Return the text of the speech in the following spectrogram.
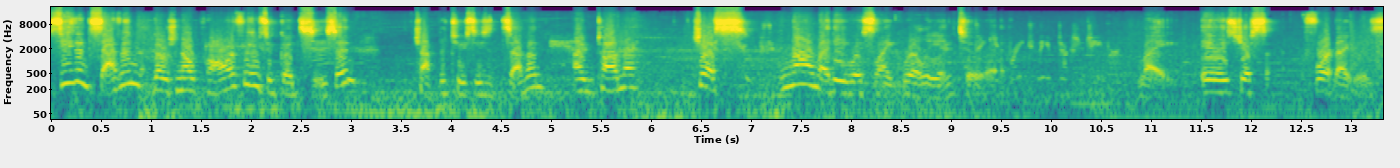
Season 7, there's no problem with it. It was a good season. Chapter 2, Season 7, I'm talking about. Just, nobody was, like, really into it. right to the abduction chamber. Like, it was just, Fortnite was,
